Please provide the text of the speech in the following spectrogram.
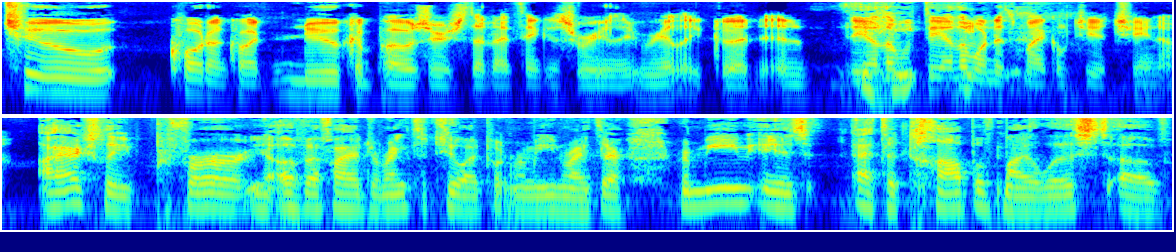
two quote unquote new composers that I think is really really good, and the other the other one is Michael Giacchino. I actually prefer, you know, if, if I had to rank the two, I'd put Ramin right there. Ramin is at the top of my list of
